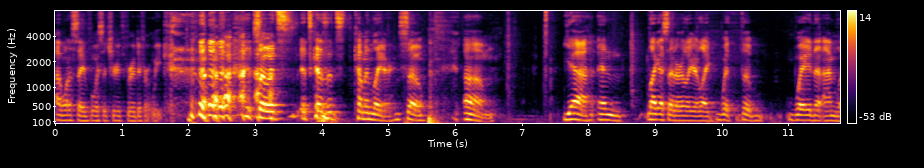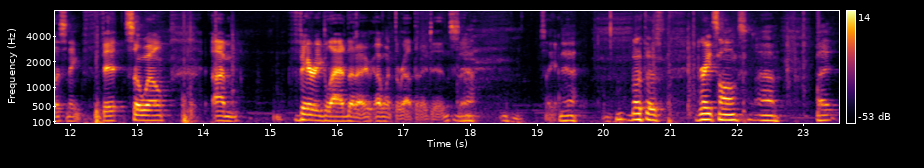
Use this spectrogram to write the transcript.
I want to say "Voice of Truth" for a different week. so it's it's because it's coming later. So. Um, yeah, and like I said earlier, like with the way that I'm listening fit so well, I'm very glad that I, I went the route that I did. So, Yeah. so yeah. Yeah, both those great songs. Um, but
